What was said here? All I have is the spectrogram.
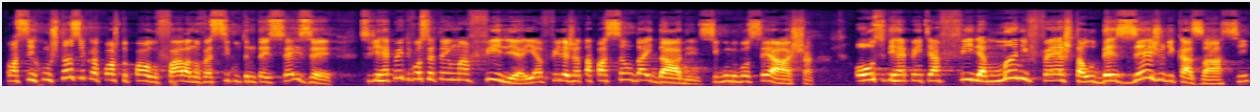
Então, a circunstância que o apóstolo Paulo fala no versículo 36 é: se de repente você tem uma filha e a filha já está passando da idade, segundo você acha, ou se de repente a filha manifesta o desejo de casar-se,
